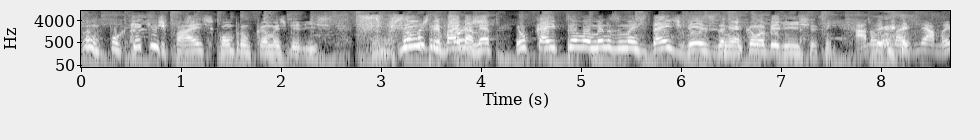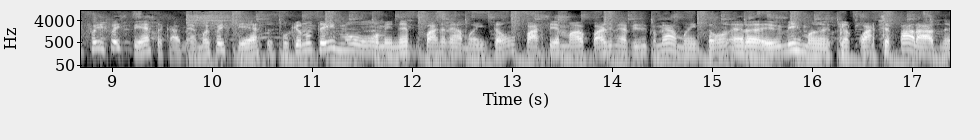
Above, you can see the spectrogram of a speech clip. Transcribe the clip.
não, por que, que os pais compram camas beliche? Sempre vai dar merda. Eu caí pelo menos umas 10 vezes da minha cama beliche, assim. Ah, não, mas minha mãe foi, foi esperta, cara. Minha mãe foi esperta. Porque eu não tenho irmão homem, né, por parte da minha mãe. Então, passei a maior parte da minha vida com a minha mãe. Então, era eu e minha irmã. Tinha quarto separado, né?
